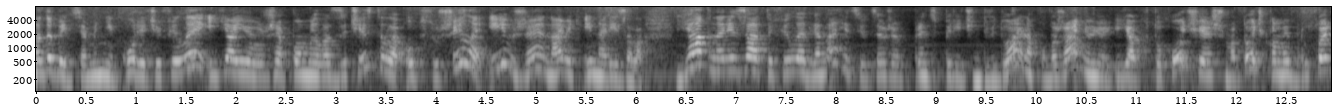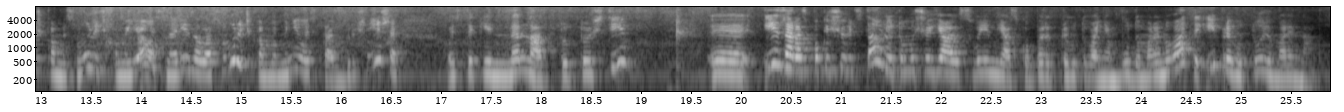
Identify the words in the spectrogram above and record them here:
Знадобиться мені куряче філе, і я її вже помила, зачистила, обсушила і вже навіть і нарізала. Як нарізати філе для нагетсів, це вже в принципі річ індивідуальна, по бажанню, як хто хоче, шматочками, брусочками, смужечками. Я ось нарізала смужечками, мені ось так зручніше, ось такі не надто товсті. Е, І зараз поки що відставлю, тому що я своє м'яско перед приготуванням буду маринувати і приготую маринад.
